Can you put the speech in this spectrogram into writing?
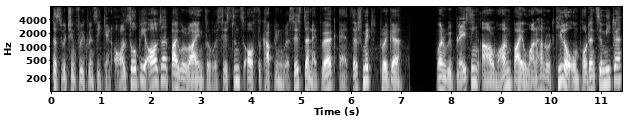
The switching frequency can also be altered by varying the resistance of the coupling resistor network at the Schmitt trigger. When replacing R1 by a 100kΩ potentiometer,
